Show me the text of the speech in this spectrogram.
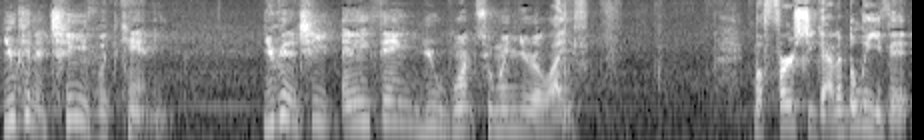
you can achieve with CANI. You can achieve anything you want to in your life. But first you got to believe it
